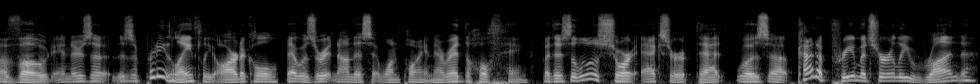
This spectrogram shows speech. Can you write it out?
a vote. And there's a there's a pretty lengthy article that was written on this at one point, and I read the whole thing. But there's a little short excerpt that was uh, kind of prematurely run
